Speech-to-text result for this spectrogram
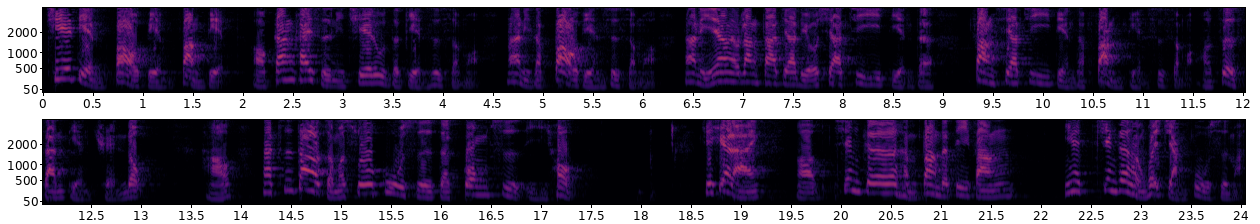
切点、爆点、放点，哦，刚开始你切入的点是什么？那你的爆点是什么？那你要让大家留下记忆点的，放下记忆点的放点是什么？啊，这三点全漏。好，那知道怎么说故事的公式以后，接下来啊，宪哥很棒的地方，因为宪哥很会讲故事嘛，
